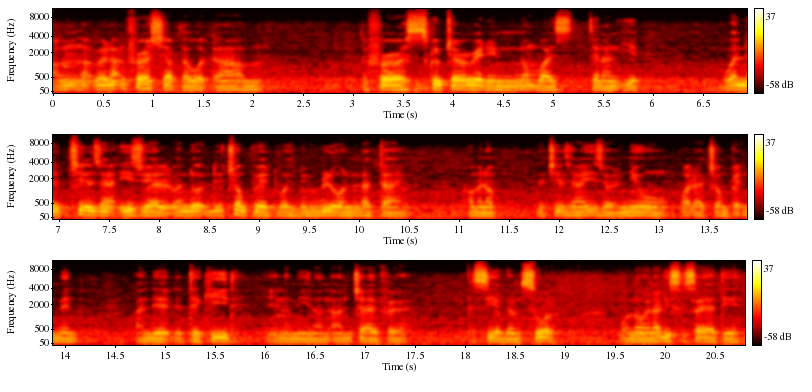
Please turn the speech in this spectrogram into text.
um, not, well, not the first chapter, but um, the first scripture read in Numbers 10 and 8. When the children of Israel, when the, the trumpet was being blown at that time, coming up, the children of Israel knew what that trumpet meant. And they, they take heed, you know what I mean, and, and try for, to save them soul. But now in this society,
